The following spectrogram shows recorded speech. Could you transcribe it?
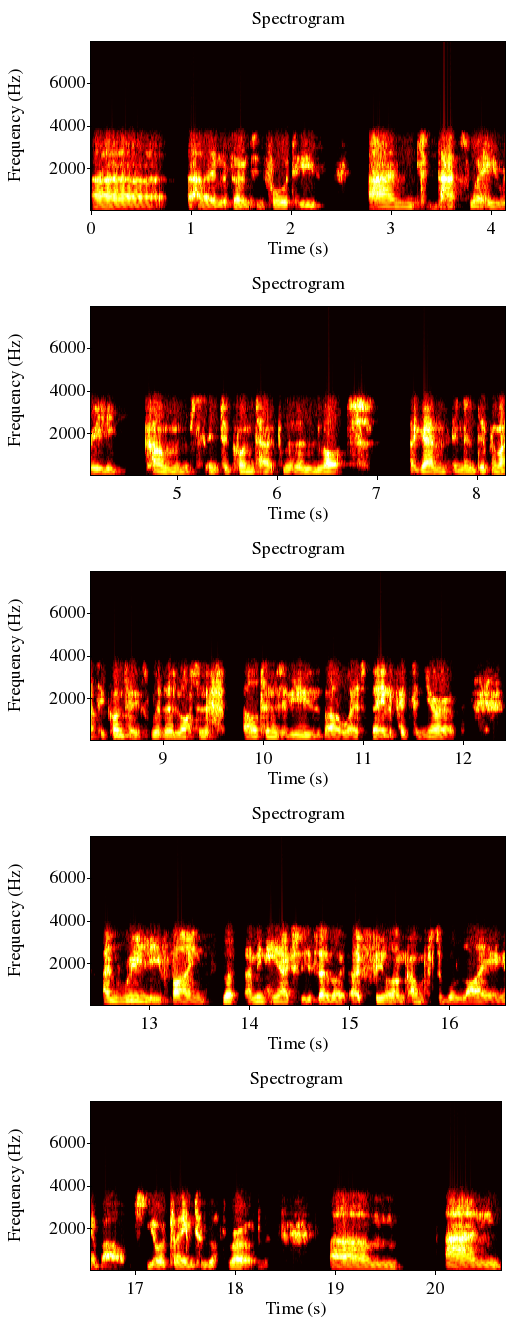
uh, in the 1740s. And that's where he really comes into contact with a lot, again, in a diplomatic context, with a lot of alternative views about where Spain fits in Europe and really finds that, I mean, he actually says, I, I feel uncomfortable lying about your claim to the throne. Um, and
